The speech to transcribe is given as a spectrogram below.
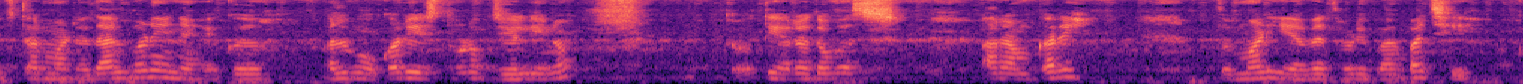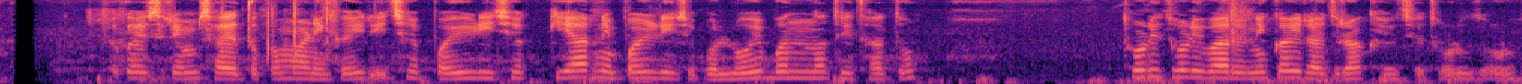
ઇફતાર માટે દાલ વળીને એક હલવો કરીશ થોડોક જેલીનો. તો અત્યારે તો બસ આરામ કરી. તો મળીએ હવે થોડીક વાર પછી. તો કઈ શ્રીમસાએ તો કમાણી કરી છે પૈડી છે. ક્યારની પૈડી છે? પણ લોહી બંધ નથી થતું. થોડી થોડી વારે નીકળ્યા જ રાખે છે થોડું થોડું.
